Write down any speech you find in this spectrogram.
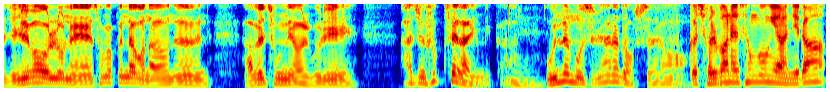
이제 일본 언론에 선거 끝나고 나오는 아베 총리 얼굴이 아주 흑색 아닙니까? 웃는 모습이 하나도 없어요. 그러니까 절반의 성공이 아니라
